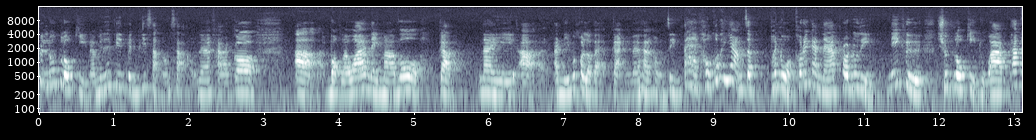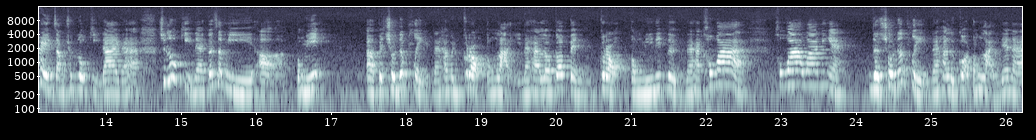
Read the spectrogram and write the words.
เป็นลูกโลกินะไม่ใช่พี่เป็นพี่สาวน้องสาวนะคะก็บอกแล้วว่าใน Marvel กับ ในออันนี้เป็นคนละแบบกันนะคะของจริง แต่เขาก็พยายามจะผนวกเข้าด้วยกันนะ เพราะดูสินี่คือชุดโลกิถูกว่าถ้าใครยังจำชุดโลกิได้นะคะ ชุดโลกิเนี่ยก็จะมีตรงนี้เป็น shoulder plate นะคะเป็นกรอบตรงไหล่นะคะแล้วก็เป็นกรอบตรงนี้นิดหนึ่งนะคะเขาว่าเขาว่าว่านี่ไง the shoulder plate นะคะหรือเกาะตรงไหล่เนี่ยนะ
